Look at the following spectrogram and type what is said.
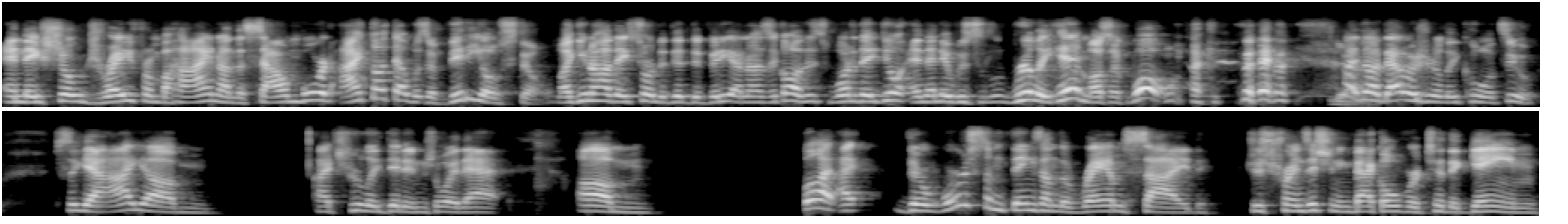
and they showed Dre from behind on the soundboard, I thought that was a video still. Like you know how they sort of did the video, and I was like, oh, this what are they doing? And then it was really him. I was like, whoa. I thought that was really cool too. So yeah, I um I truly did enjoy that. Um but I there were some things on the Rams side just transitioning back over to the game,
